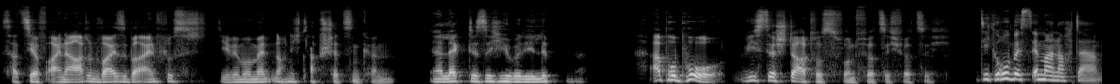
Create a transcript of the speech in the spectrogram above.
Es hat sie auf eine Art und Weise beeinflusst, die wir im Moment noch nicht abschätzen können. Er leckte sich über die Lippen. Apropos, wie ist der Status von 4040? Die Grube ist immer noch da.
